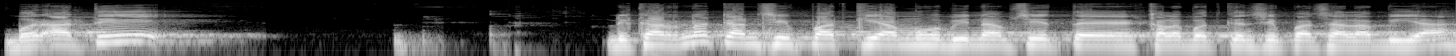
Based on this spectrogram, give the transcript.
berarti dikarenakan sifat kiamuh binafsi teh kalebetkeun sifat salabiyah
